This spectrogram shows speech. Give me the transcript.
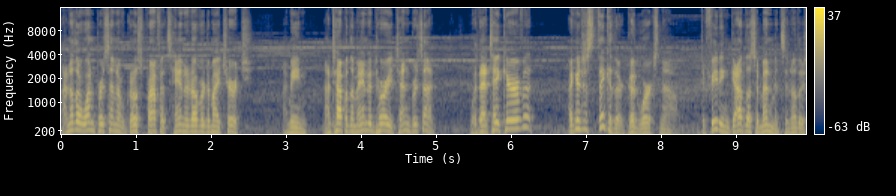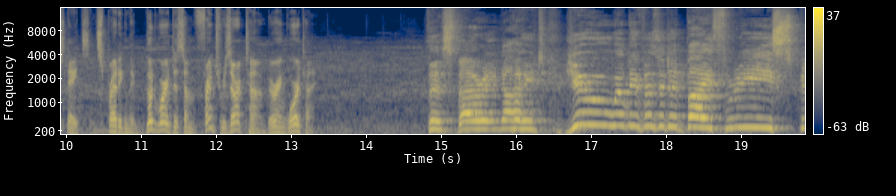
another 1% of gross profits handed over to my church. I mean, on top of the mandatory 10%. Would that take care of it? I can just think of their good works now. Defeating godless amendments in other states and spreading the good word to some French resort town during wartime. This very night, you will be visited by three spirits.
